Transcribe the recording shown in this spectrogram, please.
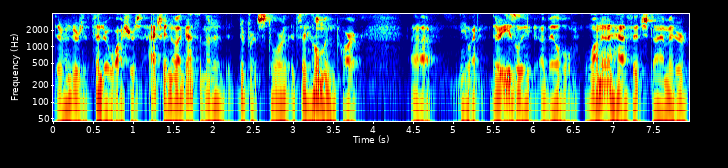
They're under fender washers. Actually, no, I got them at a different store. It's a Hillman part. Uh, anyway, they're easily available. One and a half inch diameter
